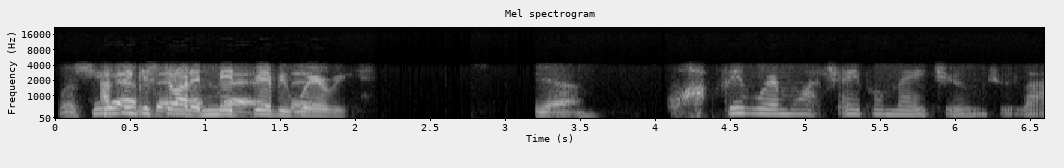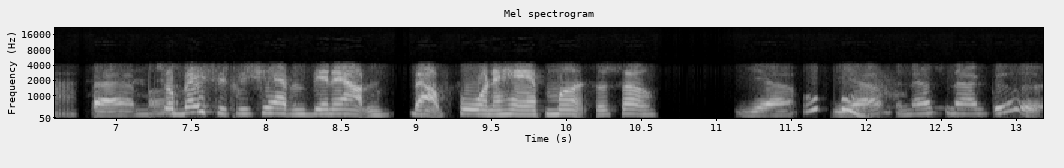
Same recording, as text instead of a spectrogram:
Well, she I think it started mid. February. Yeah, February, March, April, May, June, July. five months. So basically, she haven't been out in about four and a half months or so. yeah, Ooh. yeah, and that's not good.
